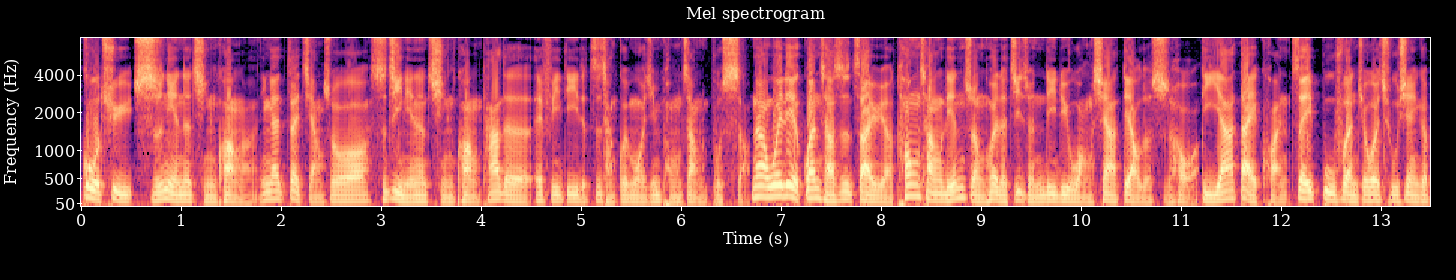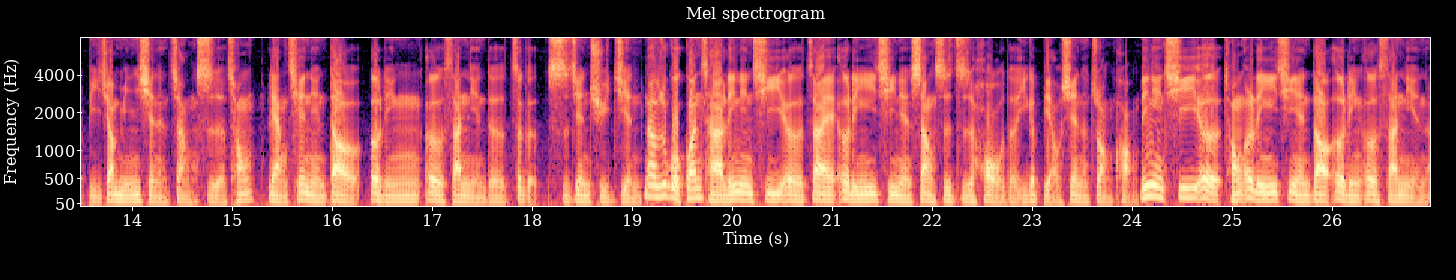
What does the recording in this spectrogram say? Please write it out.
过去十年的情况啊，应该在讲说十几年的情况，它的 FED 的资产规模已经膨胀了不少。那威力的观察是在于啊，通常联准会的基准利率往下掉的时候啊，抵押贷款这一部分就会出现一个比较明显的涨势，从两千年到二零二三年的这个时间区间。那如果观察零零七一二在二零一七年上市之后的一个表现的状况，零零七一二从二零一七年到二零二三年呢，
